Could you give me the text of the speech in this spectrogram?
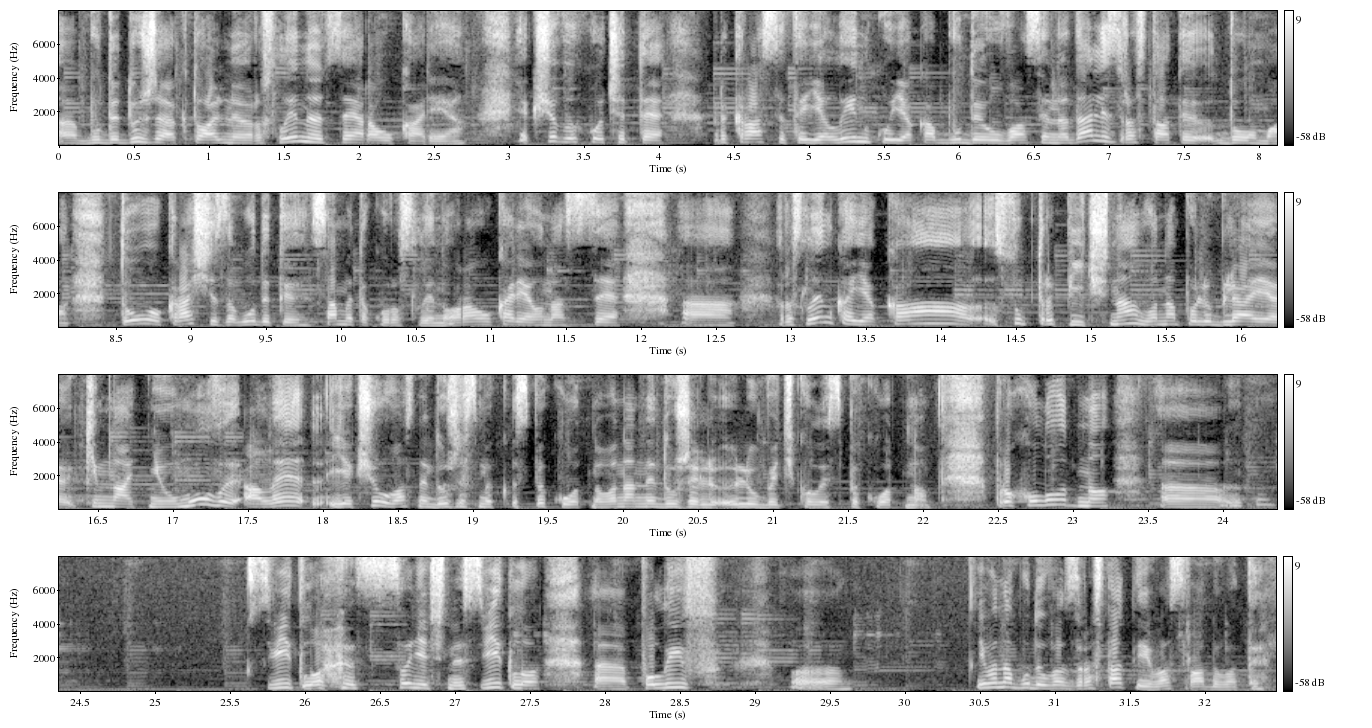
е, буде дуже актуальною рослиною це раукарія. Якщо ви хочете прикрасити ялинку, яка буде у вас і надалі зростати вдома, то краще заводити саме таку рослину. Раукарія у нас це е, рослинка, яка субтропічна, вона полюбляє кімнатні умови, але якщо у вас не дуже спекотно, вона не дуже любить, коли спекотно. Прохолодно. Світло, сонячне світло, е, полив. е, І вона буде у вас зростати і вас радувати.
